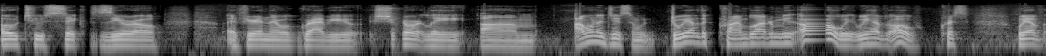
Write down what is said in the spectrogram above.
0260. If you're in there, we'll grab you shortly. Um, I want to do some. Do we have the crime blotter music? Oh, we, we have. Oh, Chris, we have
